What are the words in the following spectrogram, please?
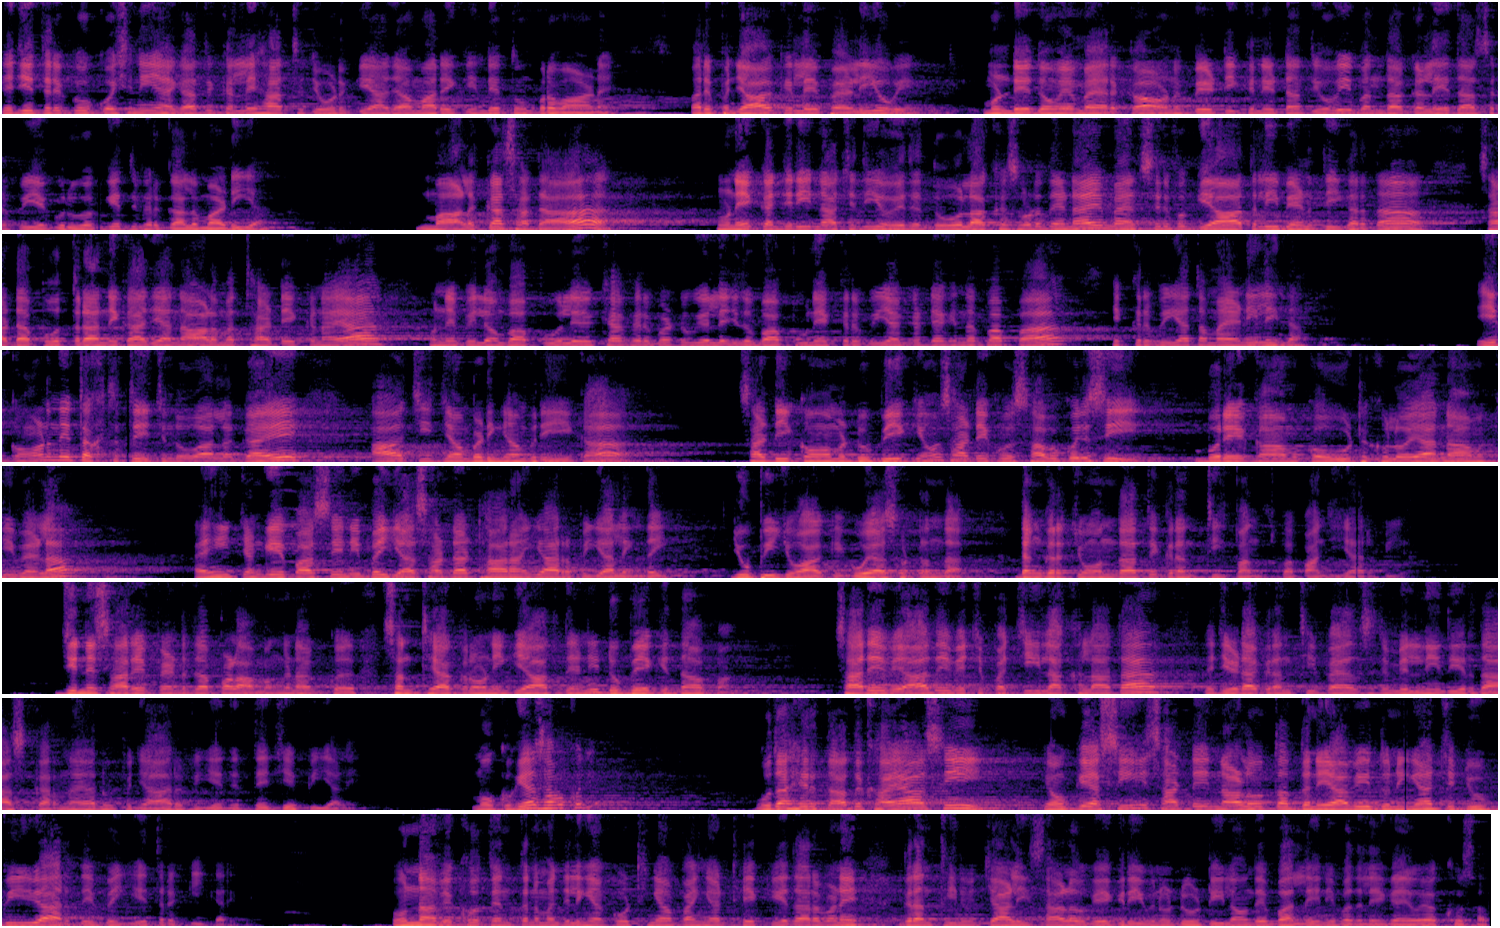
ਤੇ ਜੇ ਤੇਰੇ ਕੋਲ ਕੁਝ ਨਹੀਂ ਹੈਗਾ ਤੇ ਇਕੱਲੇ ਹੱਥ ਜੋੜ ਕੇ ਆ ਜਾ। ਮਾਰੇ ਕਹਿੰਦੇ ਤੂੰ ਪ੍ਰਵਾਨ ਹੈ। ਪਰ 50 ਕਿੱਲੇ ਪੈਲੀ ਹੋਵੇ, ਮੁੰਡੇ ਦੋਵੇਂ ਅਮਰੀਕਾ ਹੋਣ, ਬੇਟੀ ਕੈਨੇਡਾ ਤੇ ਉਹ ਵੀ ਬੰਦਾ ਗਲੇ 10 ਰੁਪਏ ਗੁਰੂ ਅੱਗੇ ਤੇ ਫਿਰ ਗੱਲ ਮਾੜੀ ਆ। ਮਾਲਕ ਆ ਸਾਡਾ। ਹੁਣੇ ਕੰਜਰੀ ਨੱਚਦੀ ਹੋਵੇ ਤੇ 2 ਲੱਖ ਸੁੱਟ ਦੇਣਾ ਏ, ਮੈਂ ਸਿਰਫ ਗਿਆਤ ਲਈ ਬੇਨਤੀ ਕਰਦਾ। ਸਾਡਾ ਪੋਤਰਾ ਨਿਕਾ ਜਿਹਾ ਨਾਲ ਮੱਥਾ ਟੇਕਣ ਆਇਆ। ਉਹਨੇ ਪਹਿਲਾਂ ਬਾਪੂ ਵੱਲ ਵੇਖਿਆ, ਫਿਰ ਬਟੂ ਵੱਲੇ ਜਦੋਂ ਬਾਪੂ ਨੇ 1 ਰੁਪਿਆ ਕੱਢਿਆ ਕਹਿੰਦਾ, ਪਾਪਾ 1 ਰੁਪਿਆ ਤਾਂ ਮੈਂ ਨਹੀਂ ਲੈਂਦਾ। ਇਹ ਕੌਣ ਨੇ ਤਖਤ ਤੇ ਚੰਦੋਆ ਲੱਗਾ ਏ? ਆ ਚੀਜ਼ਾਂ ਬੜੀਆਂ ਬਰੀਕ ਆ। ਸਾਡੀ ਕੌਮ ਡੁੱਬੀ ਕਿਉਂ? ਸਾਡੇ ਕੋਲ ਸਭ ਕੁਝ ਸੀ। ਬੁਰੇ ਕਾਮ ਕੋ ਉਠ ਖਲੋਇਆ, ਨਾਮ ਕੀ ਵੇਲਾ ਅਹੀਂ ਚੰਗੇ ਪਾਸੇ ਨਹੀਂ, ਭਈਆ, ਸਾਡਾ 18000 ਰੁਪਇਆ ਲੈਂਦਾ ਹੀ ਯੂਪੀ ਚੋਂ ਆ ਕੇ ਗੋਇਆ ਸੁੱਟਣ ਦਾ। ਡੰਗਰ ਚੋਂ ਆਉਂਦਾ ਤੇ ਗ੍ਰੰਥੀ 5000 ਰੁਪਇਆ ਜਿਨੇ ਸਾਰੇ ਪਿੰਡ ਦਾ ਭਲਾ ਮੰਗਣਾ ਸੰਥਿਆ ਕਰਾਉਣੀ, ਗਿਆਤ ਦੇਣੀ, ਡੁੱਬੇ ਕਿੱਦਾਂ ਆਪਾਂ? ਸਾਰੇ ਵਿਆਹ ਦੇ ਵਿੱਚ 25 ਲੱਖ ਲਾਤਾ ਤੇ ਜਿਹੜਾ ਗ੍ਰੰਥੀ ਪੈਲਸ 'ਚ ਮਿਲਣੀ ਦੀ ਅਰਦਾਸ ਕਰਨ ਆਇਆ, ਉਹਨੂੰ 50 ਰੁਪਏ ਦਿੱਤੇ ਚੇਪੀ ਵਾਲੇ। ਮੁੱਕ ਗਿਆ ਸਭ ਕੁਝ? ਉਹਦਾ ਹਿਰਦਾ ਦਿਖਾਇਆ ਅਸੀਂ, ਕਿਉਂਕਿ ਅਸੀਂ ਸਾਡੇ ਨਾਲੋਂ ਤਾਂ ਦੁਨਿਆਵੀ ਦੁਨੀਆ 'ਚ ਯੂਪੀ ਬਿਹਾਰ ਦੇ ਭਈਏ ਤਰੱਕੀ ਕਰ ਗਏ। ਉਹਨਾਂ ਵੇਖੋ ਤਿੰਨ ਤਿੰਨ ਮੰਜ਼ਲੀਆਂ ਕੋਠੀਆਂ ਪਾਈਆਂ, ਠੇਕੇਦਾਰ ਬਣੇ। ਗ੍ਰੰਥੀ ਨੂੰ 40 ਸਾਲ ਹੋ ਗਏ, ਗਰੀਬ ਨੂੰ ਡਿਊਟੀ ਲਾਉਂਦੇ, ਬਾਲੇ ਨਹੀਂ ਬਦਲੇ ਗਏ, ਓਏ ਆਖੋ ਸਭ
